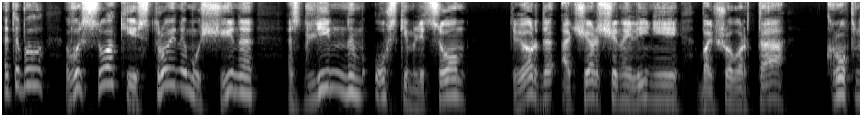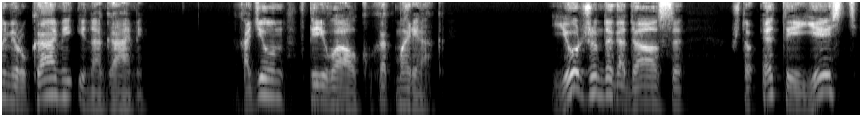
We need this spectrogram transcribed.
Это был высокий, стройный мужчина с длинным узким лицом, твердо очерченной линией большого рта, крупными руками и ногами. Ходил он в перевалку, как моряк. Юджин догадался, что это и есть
